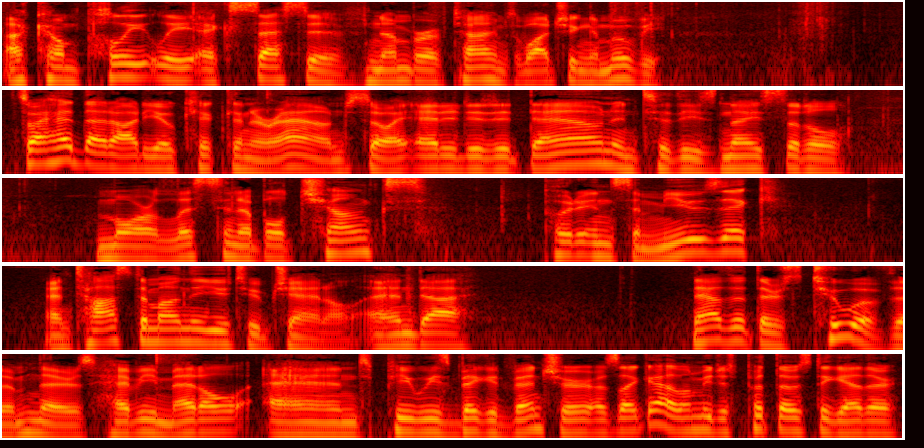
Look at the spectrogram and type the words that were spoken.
a completely excessive number of times watching a movie. So I had that audio kicking around, so I edited it down into these nice little, more listenable chunks, put in some music, and tossed them on the YouTube channel. And uh, now that there's two of them, there's Heavy Metal and Pee Wee's Big Adventure, I was like, oh, let me just put those together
